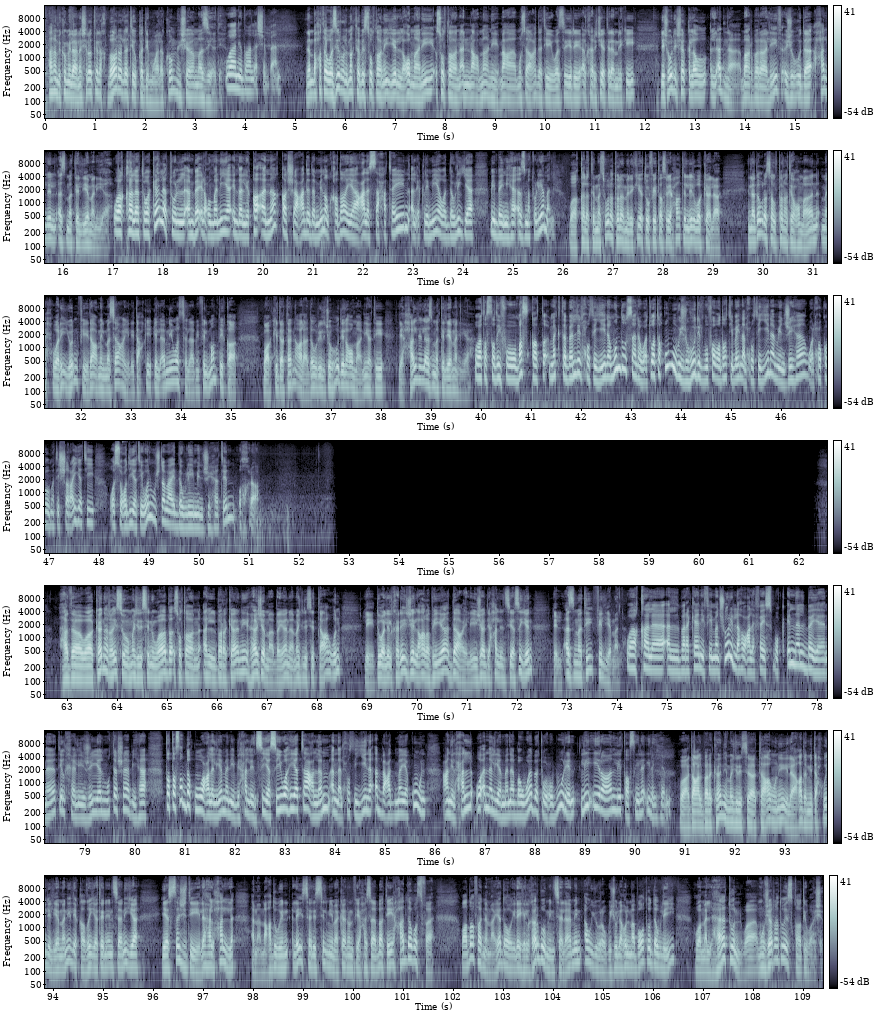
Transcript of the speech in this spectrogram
أهلا بكم إلى نشرة الأخبار التي يقدمها لكم هشام الزيادي. ونضال الشبان. إذا بحث وزير المكتب السلطاني العماني سلطان النعماني مع مساعدة وزير الخارجية الأمريكي لشؤون الشرق الأدنى باربرا ليف جهود حل الأزمة اليمنية. وقالت وكالة الأنباء العمانية إن اللقاء ناقش عددا من القضايا على الساحتين الإقليمية والدولية من بينها أزمة اليمن. وقالت المسؤولة الأمريكية في تصريحات للوكالة إن دور سلطنة عمان محوري في دعم المساعي لتحقيق الأمن والسلام في المنطقة مؤكدة على دور الجهود العمانية لحل الأزمة اليمنية. وتستضيف مسقط مكتبا للحوثيين منذ سنوات وتقوم بجهود المفاوضات بين الحوثيين من جهة والحكومة الشرعية والسعودية والمجتمع الدولي من جهة أخرى. هذا وكان رئيس مجلس النواب سلطان البركاني هاجم بيان مجلس التعاون لدول الخليج العربية داعي لإيجاد حل سياسي للأزمة في اليمن. وقال البركاني في منشور له على فيسبوك إن البيانات الخليجية المتشابهة تتصدق على اليمن بحل سياسي وهي تعلم أن الحوثيين أبعد ما يكون عن الحل وأن اليمن بوابة عبور لإيران لتصل إليهم. ودعا البركاني مجلس التعاون إلى عدم تحويل اليمن لقضية إنسانية يستجدي لها الحل أمام عدو ليس للسلم مكان في حساباته حد وصفه. وأضاف أن ما يدعو إليه الغرب من سلام أو يروج له المبعوث الدولي هو ملهاة ومجرد إسقاط واجب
